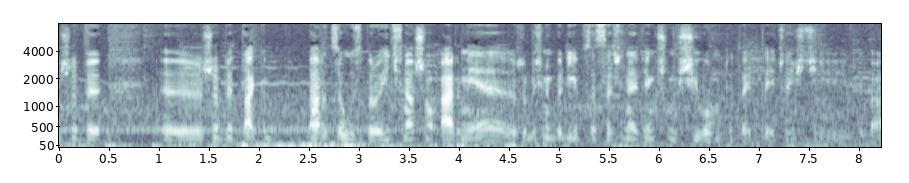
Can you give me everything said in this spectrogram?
żeby, żeby tak bardzo uzbroić naszą armię, żebyśmy byli w zasadzie największą siłą tutaj w tej części chyba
